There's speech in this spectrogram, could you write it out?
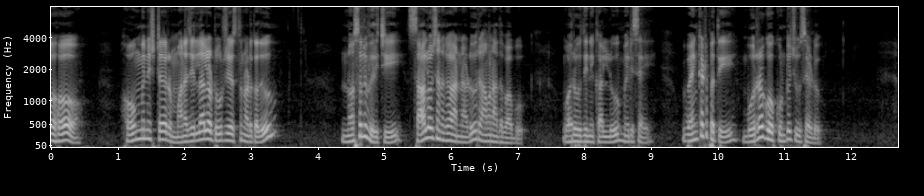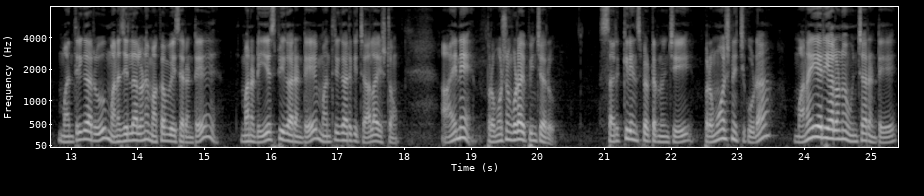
ఓహో హోమ్ మినిస్టర్ మన జిల్లాలో టూర్ చేస్తున్నాడు కదూ? నొసలు విరిచి సాలోచనగా అన్నాడు రామనాథబాబు వరుదిని కళ్ళు మెరిశాయి. వెంకటపతి బుర్రగోక్కుంటూ చూశాడు. మంత్రిగారు మన జిల్లాలోనే మకం వేశారంటే మన డిఎస్పీ గారంటే మంత్రి గారికి చాలా ఇష్టం. ఆయనే ప్రమోషన్ కూడా ఇప్పించారు. సర్కిల్ ఇన్స్పెక్టర్ నుంచి ప్రమోషన్ ఇచ్చి కూడా మన ఏరియాలోనే ఉంచారంటే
